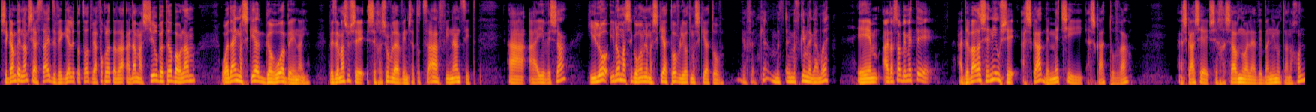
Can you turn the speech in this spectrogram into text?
שגם בן אדם שעשה את זה והגיע לתוצאות ויהפוך להיות האדם העשיר ביותר בעולם, הוא עדיין משקיע גרוע בעיניי. וזה משהו ש, שחשוב להבין, שהתוצאה הפיננסית ה- היבשה, היא לא, היא לא מה שגורם למשקיע טוב להיות משקיע טוב. יפה, כן, אני מסכים לגמרי. אמ, עד עכשיו באמת, אה, הדבר השני הוא שהשקעה באמת שהיא השקעה טובה, השקעה ש, שחשבנו עליה ובנינו אותה, נכון?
